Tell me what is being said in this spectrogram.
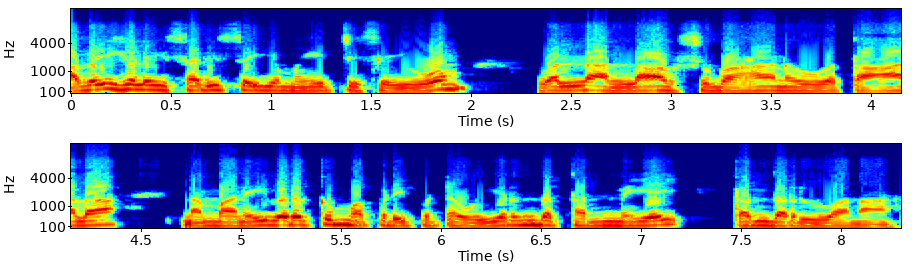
அவைகளை சரி செய்ய முயற்சி செய்வோம். வல்ல அல்லாஹ் சுபஹானுவ தாலா நம் அனைவருக்கும் அப்படிப்பட்ட உயர்ந்த தன்மையை தந்தருள்வானாக.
